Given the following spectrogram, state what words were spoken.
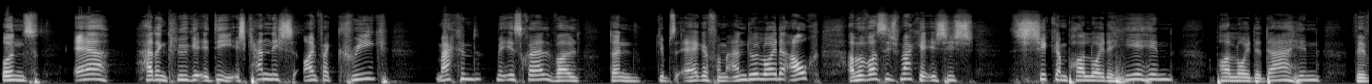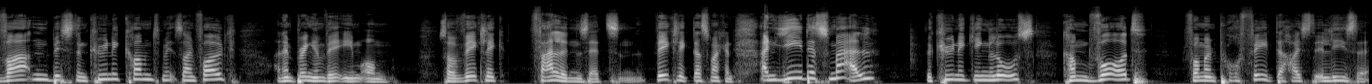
und er hat eine kluge Idee. Ich kann nicht einfach Krieg machen mit Israel, weil dann gibt es Ärger von anderen Leuten auch. Aber was ich mache, ist, ich schicke ein paar Leute hierhin, ein paar Leute dahin. Wir warten, bis der König kommt mit seinem Volk und dann bringen wir ihn um. So wirklich Fallen setzen, wirklich das machen. Und jedes Mal, der König ging los, kam Wort von einem Prophet, der heißt Elise.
